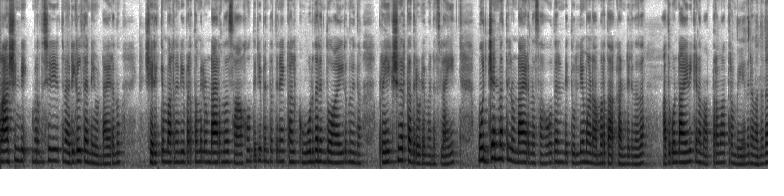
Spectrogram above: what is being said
റാഷിന്റെ മൃതശരീരത്തിനരികിൽ തന്നെ ഉണ്ടായിരുന്നു. ശരിക്കും പറഞ്ഞാൽ ഇവർ തമ്മിലുണ്ടായിരുന്നത് സാഹോദര്യ ബന്ധത്തിനേക്കാൾ കൂടുതൽ എന്തോ ആയിരുന്നുവെന്ന് പ്രേക്ഷകർക്ക് അതിലൂടെ മനസ്സിലായി. മുജ്ജന്മത്തിൽ ഉണ്ടായിരുന്ന സഹോദരന്റെ തുല്യമാണ് അമൃത കണ്ടിരുന്നത്. അതുകൊണ്ടായിരിക്കണം അത്രമാത്രം വേദന വന്നത്.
